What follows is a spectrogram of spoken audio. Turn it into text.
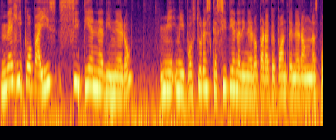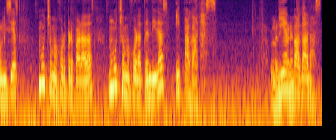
México país sí tiene dinero, mi, mi postura es que sí tiene dinero para que puedan tener a unas policías mucho mejor preparadas, mucho mejor atendidas y pagadas. bien pagadas.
